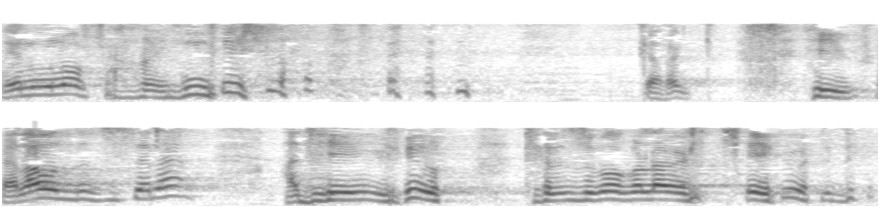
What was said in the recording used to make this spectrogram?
తెలుగులో పెనం ఇంగ్లీష్లో కరెక్ట్. ఈ ఫెలా ఉంది చూసారా? అది మీరు తెలుసుకోకుండా వెళ్ళి చేయి పెడితే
